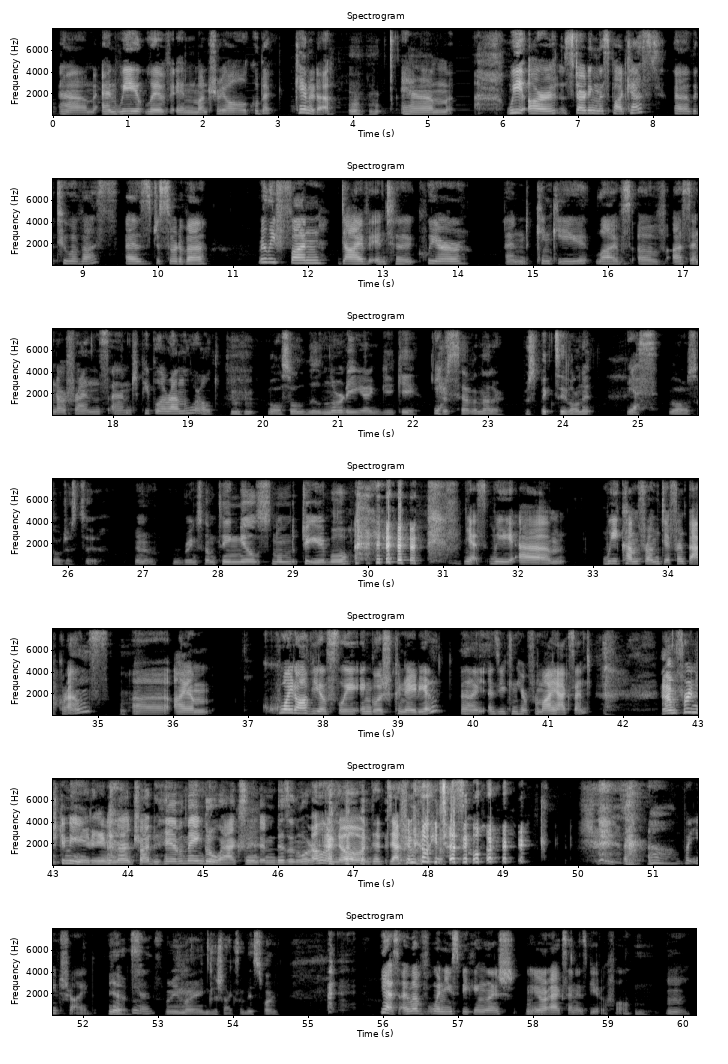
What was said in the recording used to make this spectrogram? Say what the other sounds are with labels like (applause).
um, and we live in Montreal, Quebec, Canada. Mhm. Um, we are starting this podcast, uh, the two of us, as just sort of a really fun dive into queer and kinky lives of us and our friends and people around the world. Mhm. Also, a little nerdy and geeky. Yes. Just have another perspective on it. Yes. but also just to you know bring something else on the table (laughs) yes, we um, we come from different backgrounds. Mhm. Uh, I am quite obviously English Canadian, uh, as you can hear from my accent. I'm french canadian and i tried to have an anglo accent and it doesn't work Oh no, that (laughs) definitely doesn't work. (laughs) oh, but you tried. yes Yes. i mean my english accent is fine (laughs) Yes, I love when you speak English. Mhm. Your accent is beautiful. Mhm. Mm.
